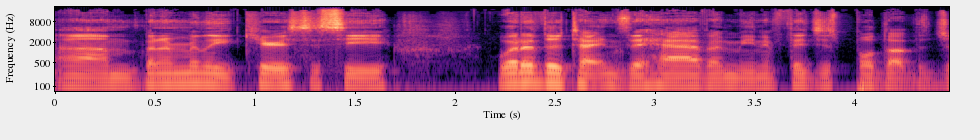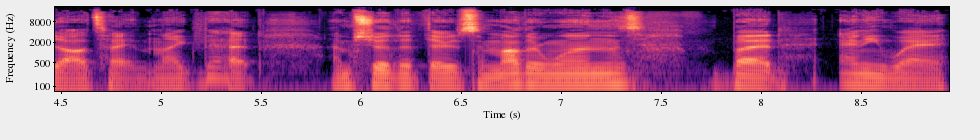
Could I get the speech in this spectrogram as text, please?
um, but I'm really curious to see what other Titans they have. I mean, if they just pulled out the Jaw Titan like that, I'm sure that there's some other ones. But anyway,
